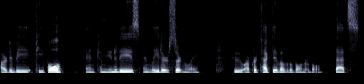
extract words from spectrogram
are to be people and communities and leaders certainly who are protective of the vulnerable. That's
